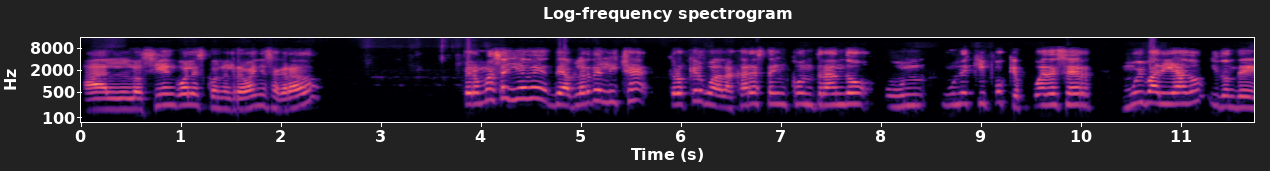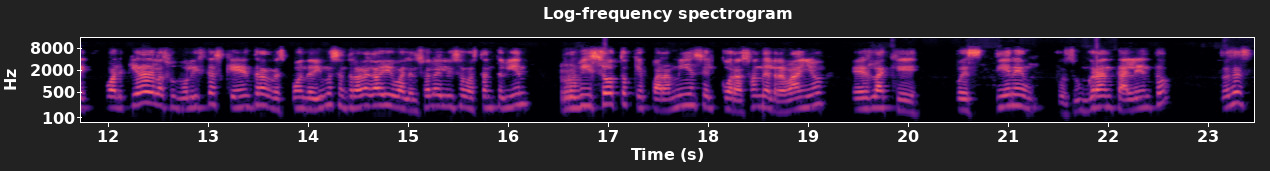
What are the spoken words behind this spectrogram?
a los 100 goles con el rebaño sagrado. Pero más allá de, de hablar de Licha, creo que el Guadalajara está encontrando un, un equipo que puede ser muy variado y donde cualquiera de las futbolistas que entra responde. Vimos entrar a Gaby Valenzuela y lo hizo bastante bien. Rubí Soto, que para mí es el corazón del rebaño, es la que pues tiene pues un gran talento. Entonces,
